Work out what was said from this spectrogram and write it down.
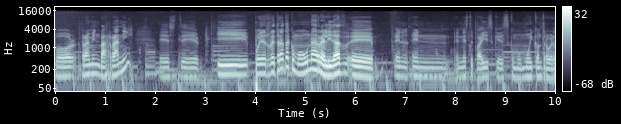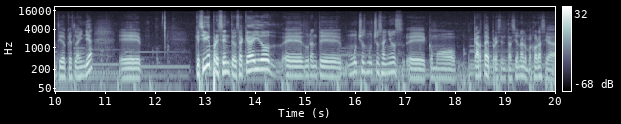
por Ramin Bahrani. Este, y pues retrata como una realidad eh, en, en- este país que es como muy controvertido, que es la India. eh, que sigue presente, o sea, que ha ido eh, durante muchos, muchos años eh, como carta de presentación a lo mejor hacia,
